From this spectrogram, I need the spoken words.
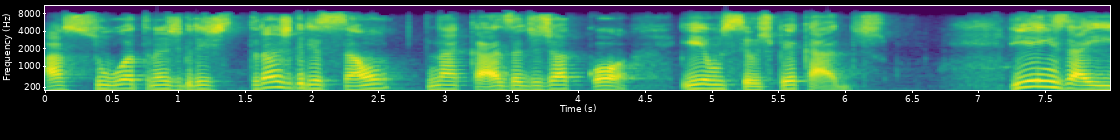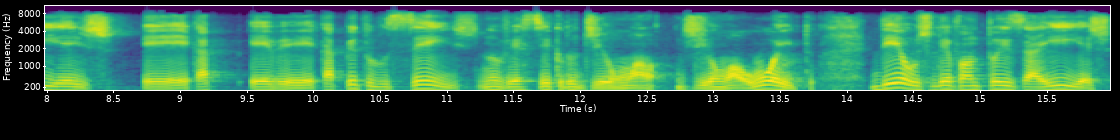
a sua transgressão na casa de Jacó e os seus pecados. E em Isaías, é, é, capítulo 6, no versículo de 1, ao, de 1 ao 8, Deus levantou Isaías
